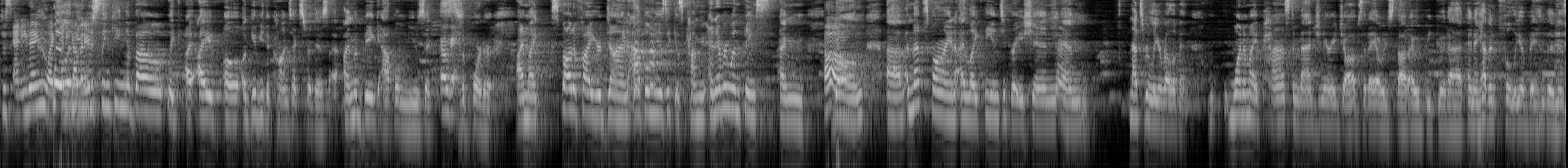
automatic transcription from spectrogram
just anything like well, any I mean, just thinking about like I, I will I'll give you the context for this. I'm a big Apple Music okay. supporter. I'm like Spotify, you're done. Apple Music is coming, and everyone thinks I'm Uh-oh. wrong, um, and that's fine. I like the integration sure. and that's really irrelevant. One of my past imaginary jobs that I always thought I would be good at, and I haven't fully abandoned, is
